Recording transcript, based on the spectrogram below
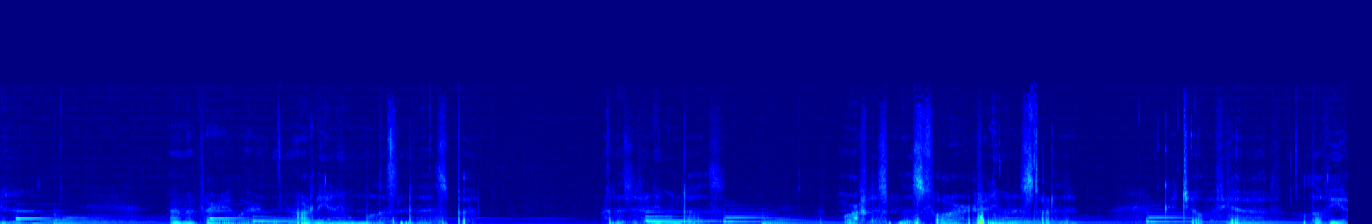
Who knows? I'm very aware that hardly anyone will listen to this, but that is if anyone does. Or if listened this far, if anyone has started it. Good job if you have. Love you,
